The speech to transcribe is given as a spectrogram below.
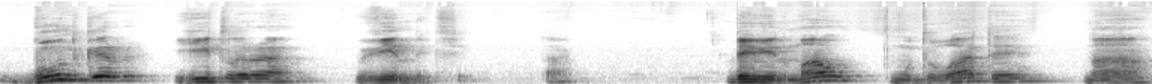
бункер Гітлера в Вінниці, так, де він мав мутувати на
